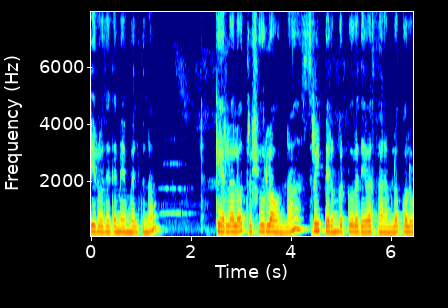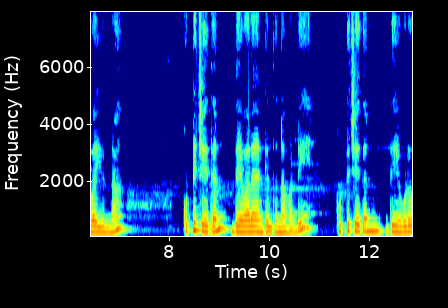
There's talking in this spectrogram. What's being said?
ఈరోజైతే మేము వెళ్తున్నాం కేరళలో త్రిశూర్లో ఉన్న శ్రీ పెరుంగట్టూరు దేవస్థానంలో కొలువై ఉన్న కుట్టి చేతన్ దేవాలయానికి వెళ్తున్నామండి. కుట్టి చేతన్ దేవుడు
